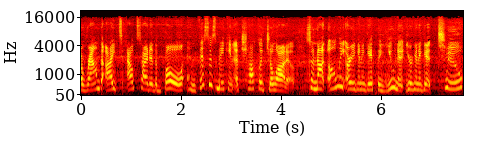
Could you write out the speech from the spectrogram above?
around the out- outside of the bowl. And this is making a chocolate gelato. So not only are you going to get the unit, you're going to get two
